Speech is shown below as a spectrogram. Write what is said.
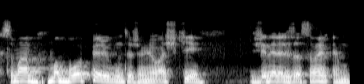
Essa é uma, uma boa pergunta, Jamil. Eu acho que generalização é, é um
